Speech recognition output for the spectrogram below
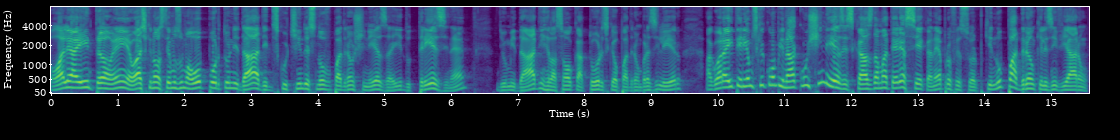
Olha aí então, hein? Eu acho que nós temos uma oportunidade discutindo esse novo padrão chinês aí do 13, né? De umidade em relação ao 14, que é o padrão brasileiro Agora aí teríamos que combinar com o chinês esse caso da matéria seca, né, professor? Porque no padrão que eles enviaram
